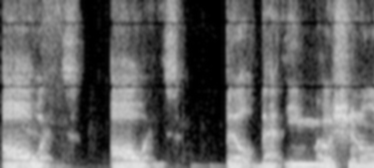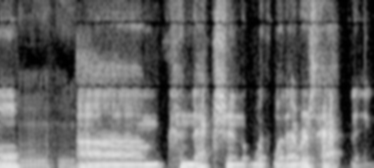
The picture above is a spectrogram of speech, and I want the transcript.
Always, always built that emotional mm-hmm. um, connection with whatever's happening,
